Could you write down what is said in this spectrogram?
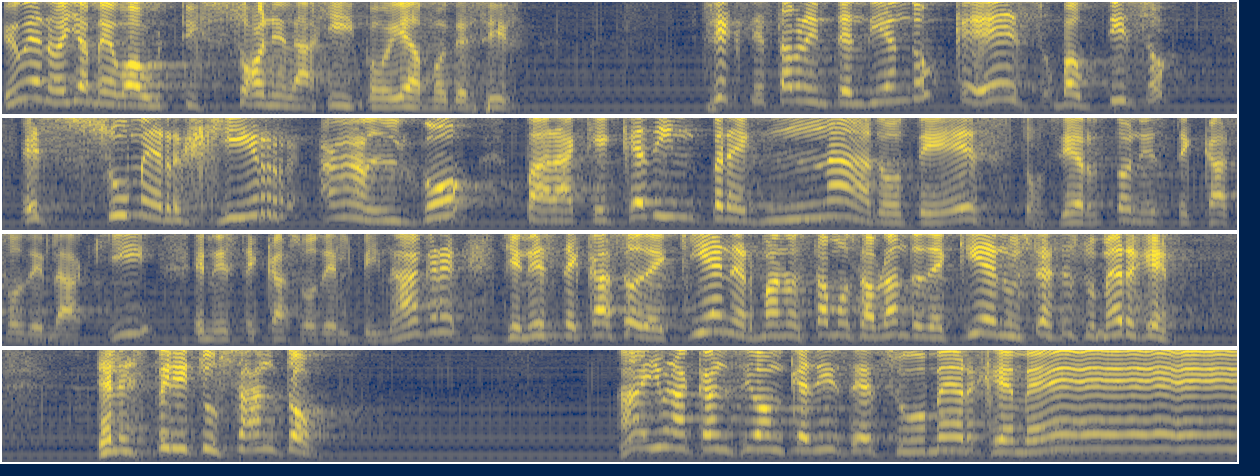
Y bueno, ella me bautizó en el ají, podríamos decir. ¿Sí ¿Sí estaban entendiendo qué es bautizo? Es sumergir algo para que quede impregnado de esto, ¿cierto? En este caso del ají, en este caso del vinagre y en este caso de quién, hermano, estamos hablando de quién usted se sumerge. Del Espíritu Santo. Hay una canción que dice, sumérgeme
